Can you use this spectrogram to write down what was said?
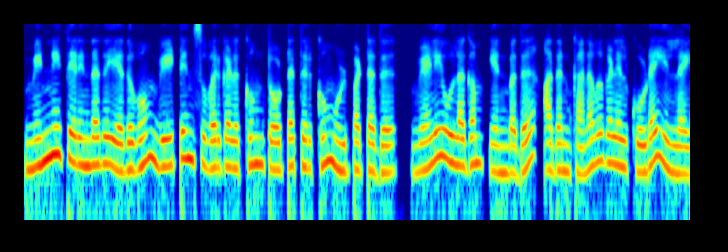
மின்னி தெரிந்தது எதுவும் வீட்டின் சுவர்களுக்கும் தோட்டத்திற்கும் உள்பட்டது. வெளி உலகம் என்பது அதன் கனவுகளில் கூட இல்லை.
